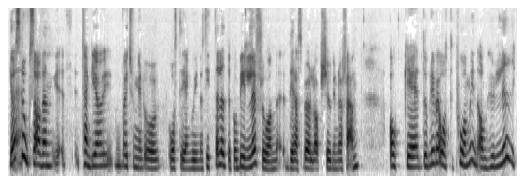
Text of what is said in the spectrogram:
Jag slogs av en tanke. Jag var ju tvungen att återigen gå in och titta lite på bilder från deras bröllop 2005. Och eh, då blev jag åter påmind om hur lik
